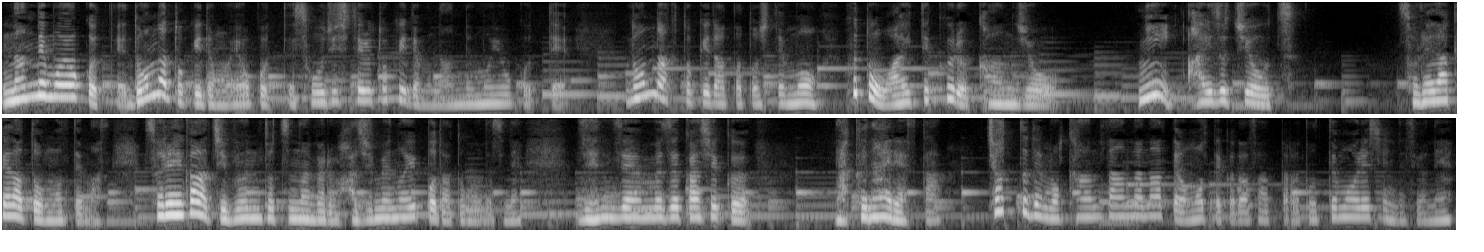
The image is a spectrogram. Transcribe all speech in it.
何でもよくってどんな時でもよくって掃除してる時でも何でもよくってどんな時だったとしてもふと湧いてくる感情に相づちを打つそれだけだと思ってます。それが自分とつながる初めの一歩だと思うんですね。全然難しくなくないですか？ちょっとでも簡単だなって思ってくださったらとっても嬉しいんですよね。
